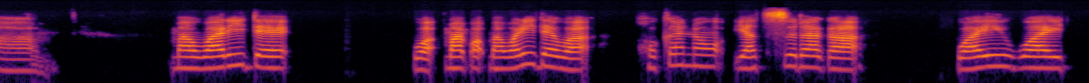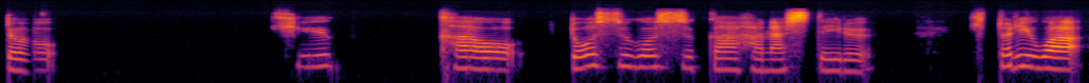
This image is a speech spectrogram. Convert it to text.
Um, 周りでは、ま、ま周りでは他のやつらがワイワイと休暇をどう過ごすか話している。一人は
